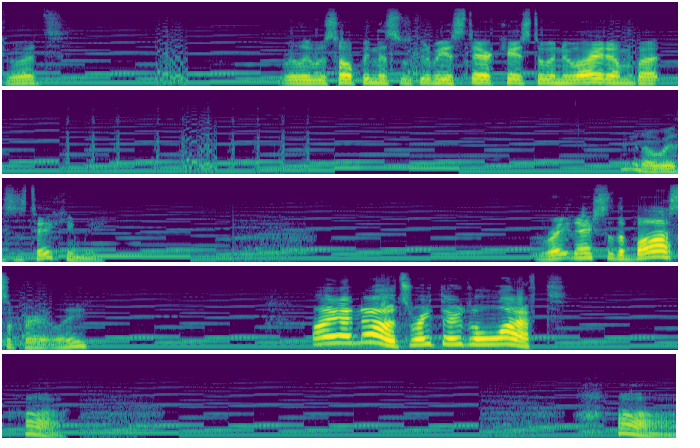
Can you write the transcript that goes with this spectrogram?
Good. Really was hoping this was going to be a staircase to a new item, but... where this is taking me. Right next to the boss, apparently. Oh yeah, no, it's right there to the left. Huh. Huh.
